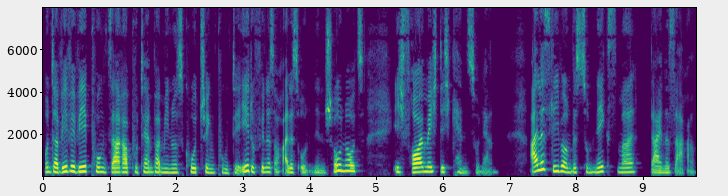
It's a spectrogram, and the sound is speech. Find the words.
unter www.sarapotempa-coaching.de. Du findest auch alles unten in den Show Notes. Ich freue mich, dich kennenzulernen. Alles Liebe und bis zum nächsten Mal, deine Sarah.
